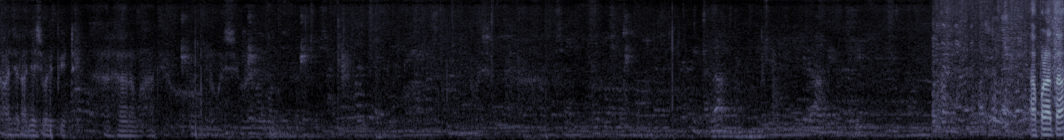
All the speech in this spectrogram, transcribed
राजराजेश्वरी पीठ. हर महादेव शिवाय आपण आता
